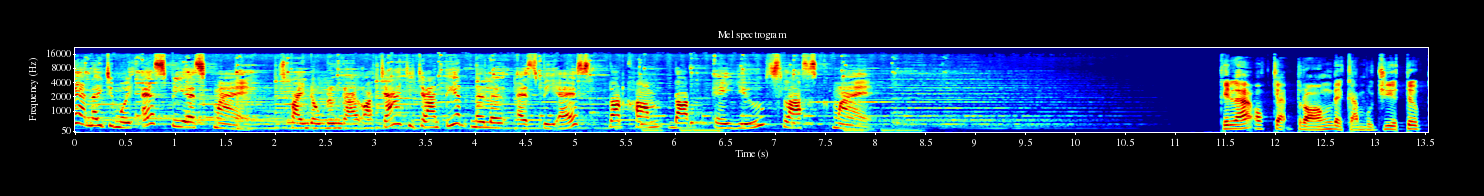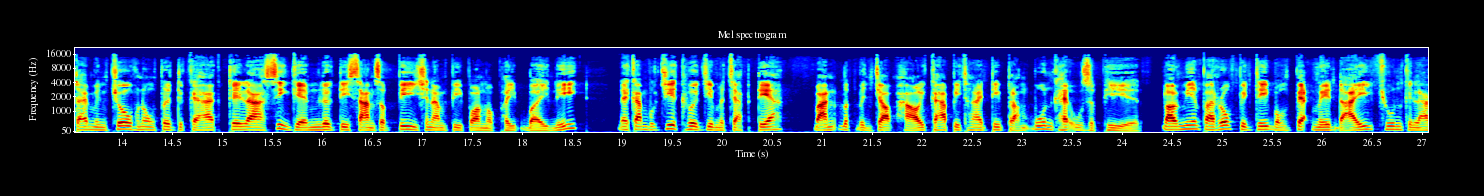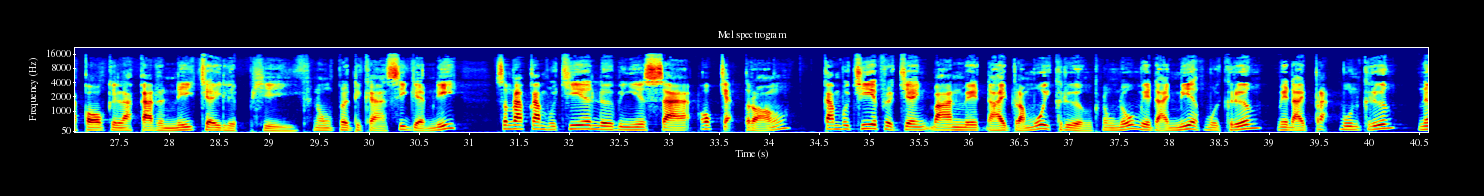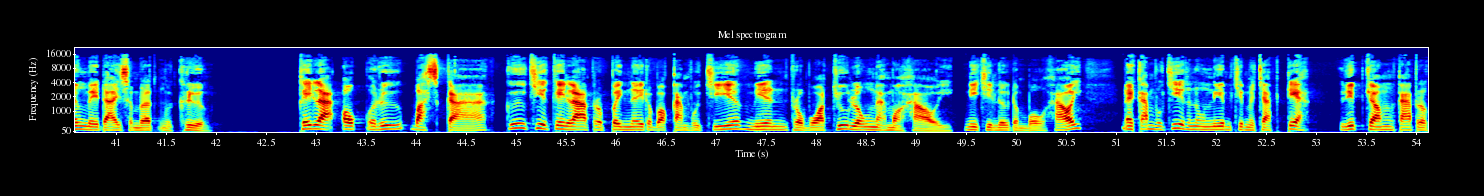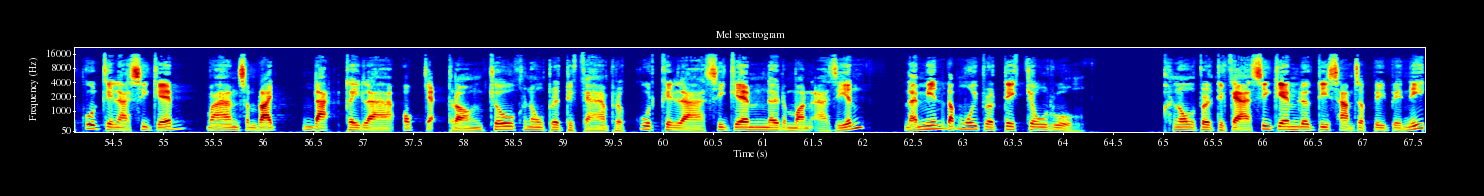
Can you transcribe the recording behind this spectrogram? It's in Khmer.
លោកអ្នកនៅជាមួយ SPS ខ្មែរស្វែងរកដឹងដៅអស្ចារ្យជាច្រើនទៀតនៅលើ SPS.com.au/ ខ្មែរកីឡាអុកចត្រង្គដែលកម្ពុជាទើបតែបញ្ចូលក្នុងព្រឹត្តិការណ៍កីឡា SEA Games លើកទី32ឆ្នាំ2023នេះដែលកម្ពុជាធ្វើជាម្ចាស់ផ្ទះបានបិទបញ្ចប់ហើយកាលពីថ្ងៃទី9ខែឧសភា ដោយមានប្រារព្ធពិធីបំពាក់មេដាយជូនកីឡាករកីឡាការិនីជ័យលាភីក្នុងព្រឹត្តិការណ៍ SEA Games នេះសម្រាប់កម្ពុជាលើវិញ្ញាសាអុកចត្រង្គកម្ពុជាប្រជែងបានមេដាយ6គ្រឿងក្នុងនោះមេដាយមាស1គ្រឿងមេដាយប្រាក់4គ្រឿងនិងមេដាយសំរឹទ្ធ1គ្រឿងកីឡាអុកឬបាសកាគឺជាកីឡាប្រពៃណីរបស់កម្ពុជា មានប្រវត្តិយូរលង់ណាស់មកហើយនេះជាលើកដំបូងហើយដែលកម្ពុជាក្នុងនាមជាម្ចាស់ផ្ទះ រៀបចំការប្រកួតកីឡា SEA Games បានសម្រេចដាក់កីឡាអុកចត្រង្គចូលក្នុងព្រឹត្តិការណ៍ប្រកួតកីឡា SEA Games នៅតំបន់អាស៊ាន ដែលមាន11ប្រទេសចូលរួមក្នុងព្រឹត្តិការណ៍ SEA Games លើកទី32ពេលនេះ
